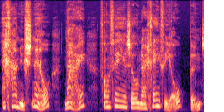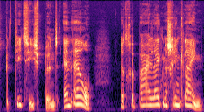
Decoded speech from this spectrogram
en ga nu snel naar van VSO naar gvo.petities.nl. Het gebaar lijkt misschien klein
